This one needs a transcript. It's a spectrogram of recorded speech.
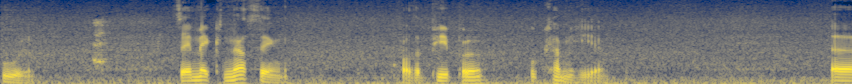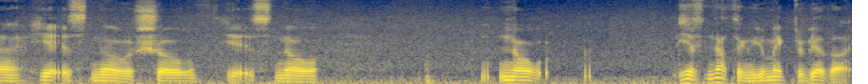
cool. They make nothing for the people who come here. Uh, here is no show, here is no no here's nothing you make together.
